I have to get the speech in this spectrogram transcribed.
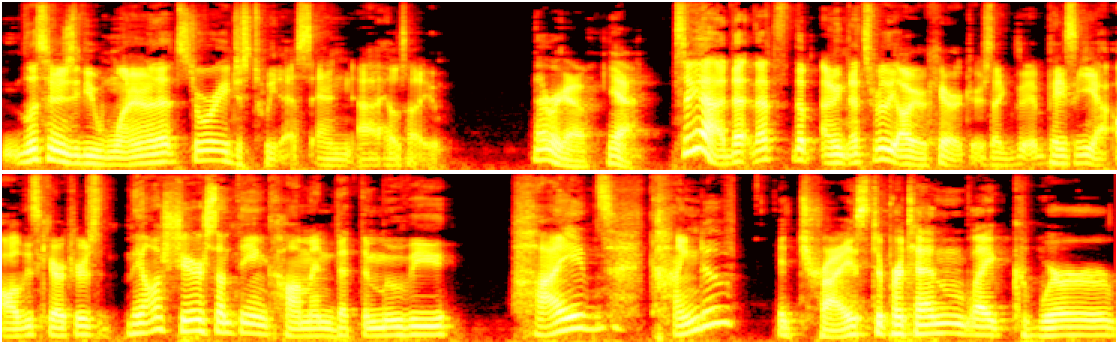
listeners, if you want to know that story, just tweet us and uh, he'll tell you. there we go. Yeah. So yeah, that, that's the. I mean, that's really all your characters. Like basically, yeah, all these characters they all share something in common that the movie hides, kind of. It tries to pretend like we're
